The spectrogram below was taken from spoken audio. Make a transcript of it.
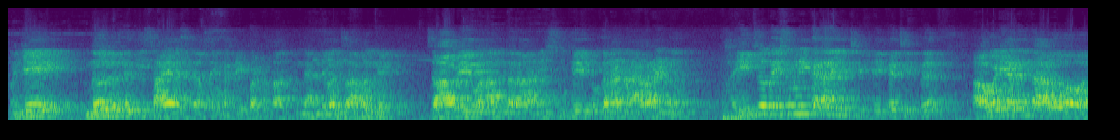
म्हणजे न लगती साया असे असे काही पडतात. ज्ञानदेवांचा अभंग आहे. जावे वनांतरा आणि सुखे तो घरा नारायण. थाईचं बेसुनी करायची एकचित्त. आवडी आनंद आळवावा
